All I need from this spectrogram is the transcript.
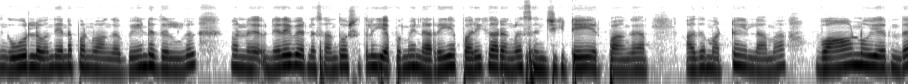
எங்கள் ஊரில் வந்து என்ன பண்ணுவாங்க வேண்டுதல்கள் நிறைவேறின சந்தோஷத்தில் எப்போவுமே நிறைய பரிகாரங்களை செஞ்சுக்கிட்டே இருப்பாங்க. அது மட்டும் இல்லாமல் வானுயர்ந்த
